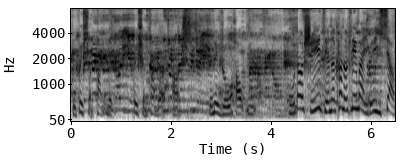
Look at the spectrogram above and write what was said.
苦被审判的内被审判的啊的内容好五五到十一节呢看到是另外一个意象。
